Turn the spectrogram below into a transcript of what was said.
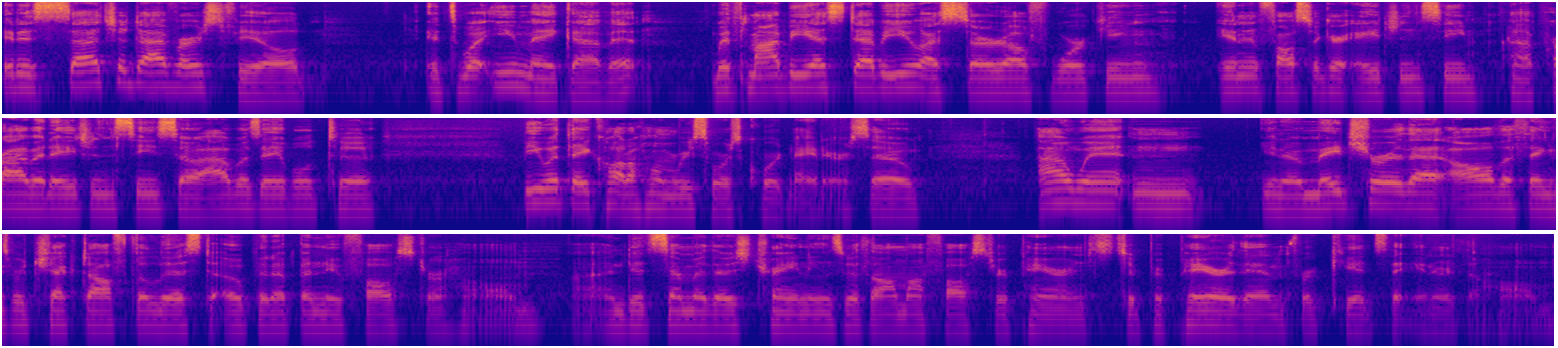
It is such a diverse field. It's what you make of it. With my BSW, I started off working in a foster care agency, a private agency, so I was able to be what they called a home resource coordinator. So I went and you know made sure that all the things were checked off the list to open up a new foster home, uh, and did some of those trainings with all my foster parents to prepare them for kids that enter the home.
